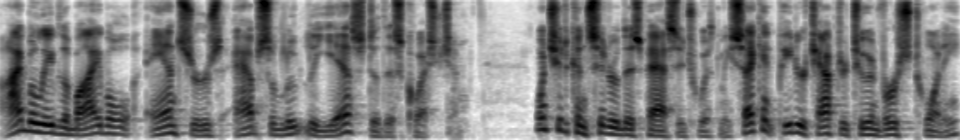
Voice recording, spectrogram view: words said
I believe the Bible answers absolutely yes to this question. I want you to consider this passage with me. 2 Peter chapter 2 and verse 20.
